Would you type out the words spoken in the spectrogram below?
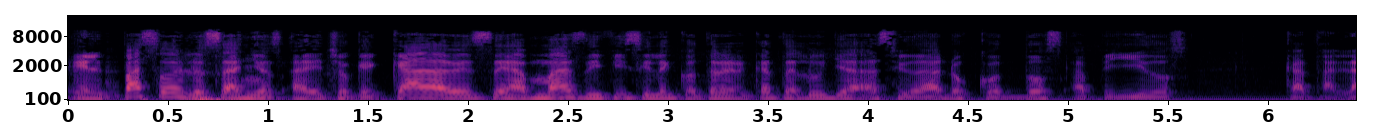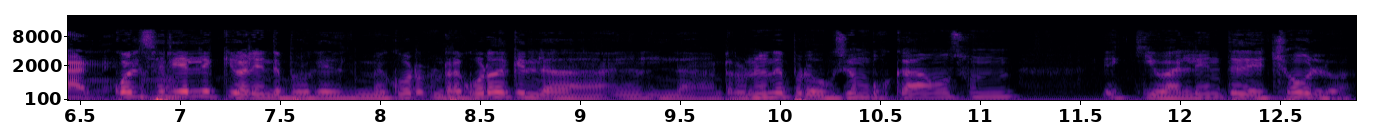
el paso de los años ha hecho que cada vez sea más difícil encontrar en Cataluña a ciudadanos con dos apellidos catalanes. ¿Cuál ¿no? sería el equivalente? Porque me recuerdo que en la, en la reunión de producción buscábamos un equivalente de cholo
